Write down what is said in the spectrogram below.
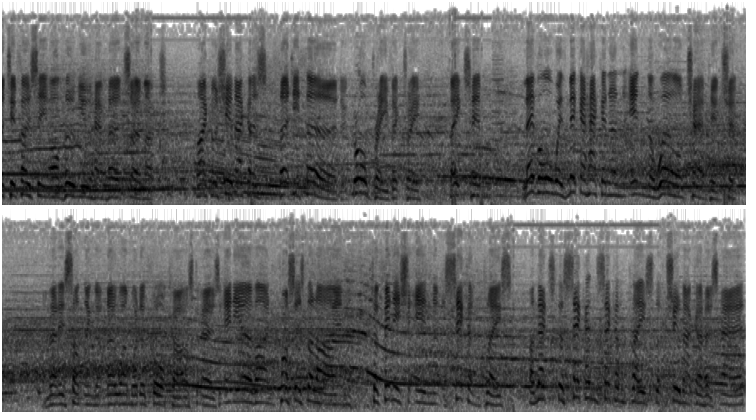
the Tifosi of whom you have heard so much. Michael Schumacher's 33rd Grand Prix victory makes him level with Mika Hakkinen in the World Championship. And that is something that no one would have forecast as Eddie Irvine crosses the line to finish in second place. And that's the second second place that Schumacher has had,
